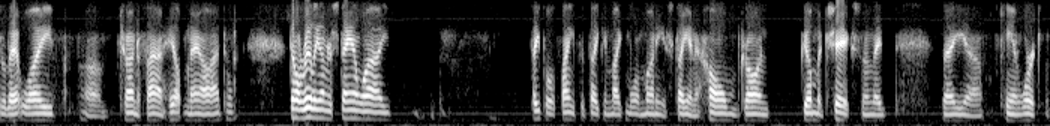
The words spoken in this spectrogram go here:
are that way, um, trying to find help now. I don't don't really understand why people think that they can make more money staying at home drawing government checks than they they uh, can working.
